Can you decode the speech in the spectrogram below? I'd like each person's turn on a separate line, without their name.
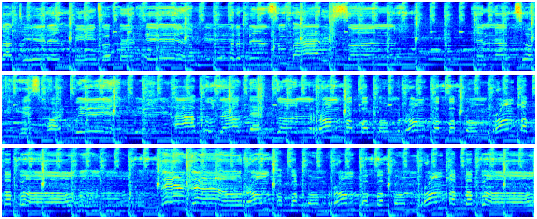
I didn't mean to hurt him. Could have been somebody's son. And I took his heart. I pulled out that gun. Rum rum rum. Man down, rum pa pa rum pa pa rum pa pa.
